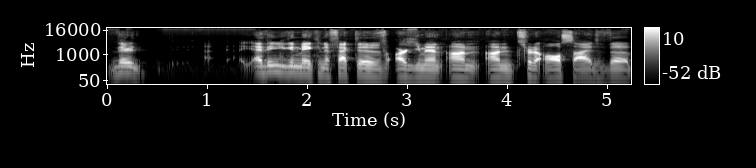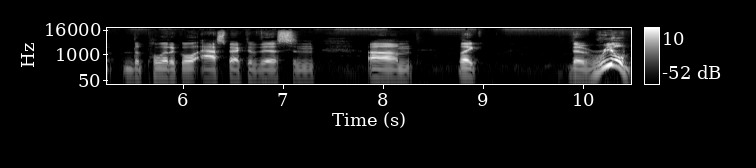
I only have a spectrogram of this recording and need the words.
there. I think you can make an effective argument on on sort of all sides of the the political aspect of this, and um, like the real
